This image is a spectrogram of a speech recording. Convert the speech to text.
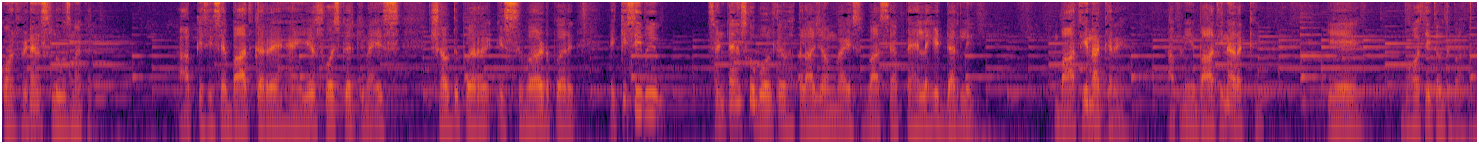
कॉन्फिडेंस लूज ना करें। आप किसी से बात कर रहे हैं ये सोच कर कि मैं इस शब्द पर, इस वर्ड पर, किसी भी सेंटेंस को बोलते हुए हकला जाऊँगा, इस बात से आप पहले ही डर लें। बात ही ना करें, अपनी बात ही ना रखें। ये बहुत ही गलत बात है।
